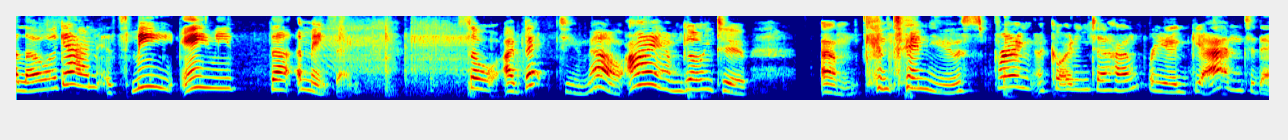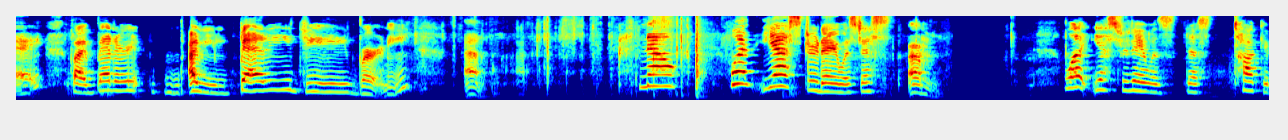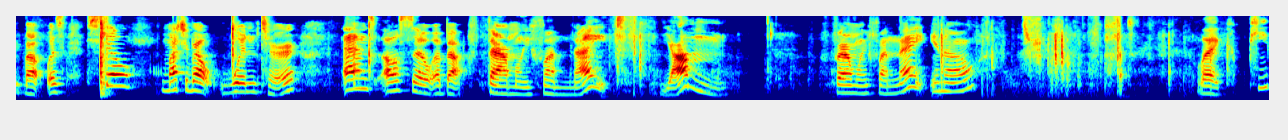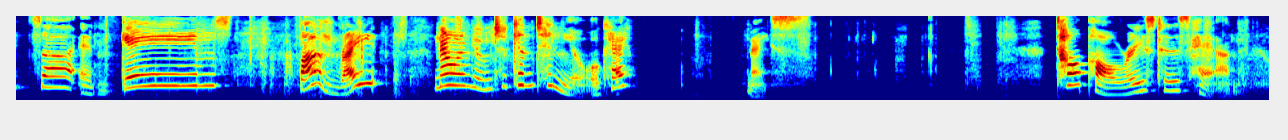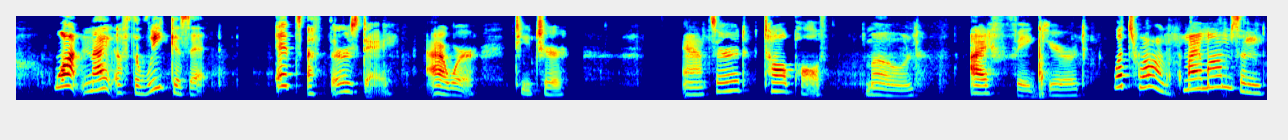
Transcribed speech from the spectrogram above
Hello again, it's me, Amy the Amazing. So I bet you know I am going to um, continue Spring According to Humphrey again today by Better, I mean Betty G. Birney. Um, now, what yesterday was just um, what yesterday was just talking about was still much about winter and also about family fun night. Yum! Family fun night, you know? Like pizza and games. Fun, right? Now I'm going to continue, okay? Nice. Tall Paul raised his hand. What night of the week is it? It's a Thursday, our teacher answered. Tall Paul moaned. I figured. What's wrong? My mom's a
